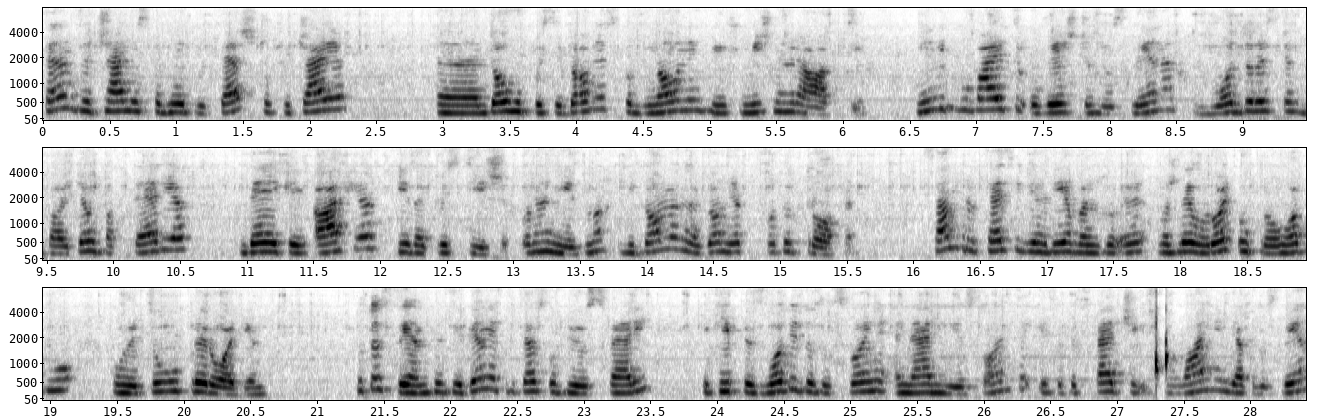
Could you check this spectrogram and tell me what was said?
Це надзвичайно складний процес, що включає довгу послідовність координованих біохімічних реакцій. Він відбувається у вищих рослинах, водоростях, багатьох бактеріях, деяких архіях і найпростіших організмах, відомих разом як фототрофи. Сам процес відіграє важливу роль у кровообігу вуглецю у природі. Фотосинтез єдиний процес у біосфері, який призводить до засвоєння енергії сонця і забезпечує існування як рослин,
